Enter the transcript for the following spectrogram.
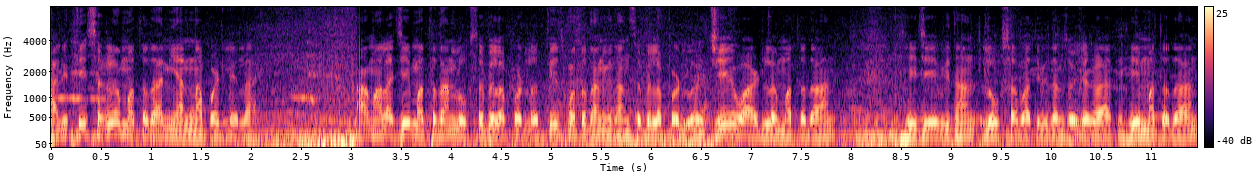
आणि ते सगळं मतदान यांना पडलेलं आहे. आम्हाला जे मतदान लोकसभेला पडलं तेच मतदान विधानसभेला पडलं. जे वाढलं मतदान हे जे विधान लोकसभा ते विधानसभेच्या काळात हे मतदान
